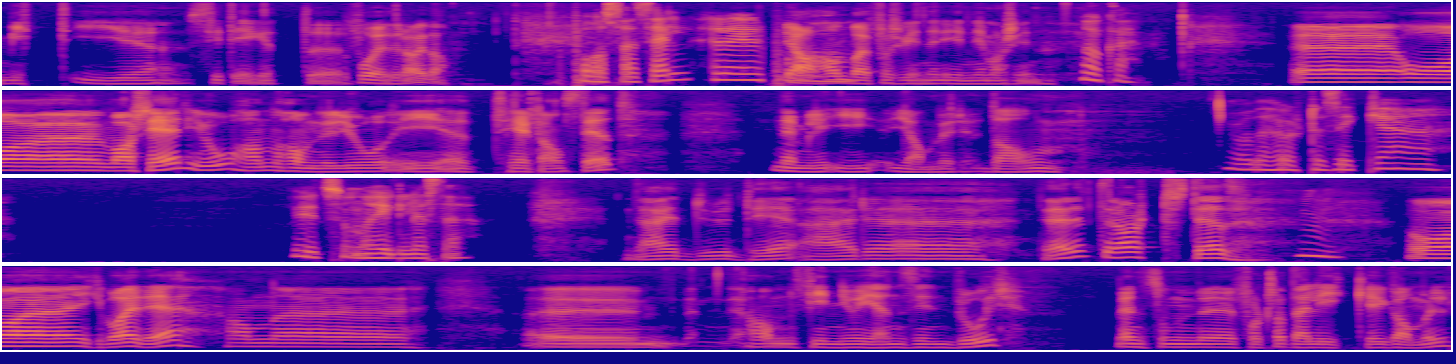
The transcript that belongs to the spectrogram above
midt i eh, sitt eget eh, foredrag. da. På seg selv, eller Ja, han bare forsvinner inn i maskinen. OK. Eh, og eh, hva skjer? Jo, han havner jo i et helt annet sted. Nemlig i Jammerdalen. Og det hørtes ikke ut som noe hyggelig sted. Nei, du, det er, eh, det er et rart sted. Mm. Og eh, ikke bare det. Han, eh, eh, han finner jo igjen sin bror, men som fortsatt er like gammel,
